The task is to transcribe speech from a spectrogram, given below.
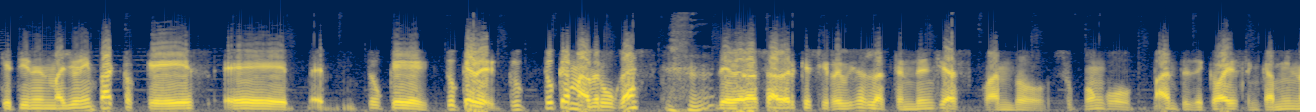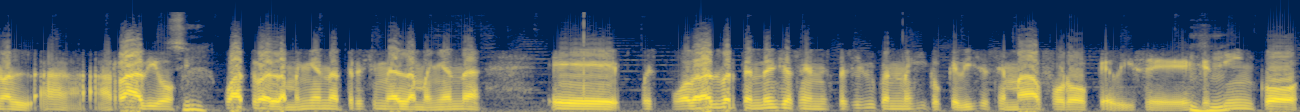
que tienen mayor impacto, que es eh, tú que tú que tú, que madrugas, deberás saber que si revisas las tendencias cuando supongo antes de que vayas en camino al, a, radio, 4 de la mañana, tres y media de la mañana, eh, pues podrás ver tendencias en específico en México que dice semáforo, que dice G5,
